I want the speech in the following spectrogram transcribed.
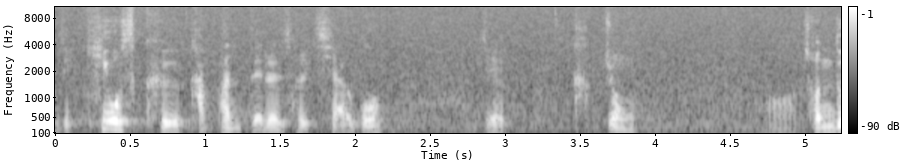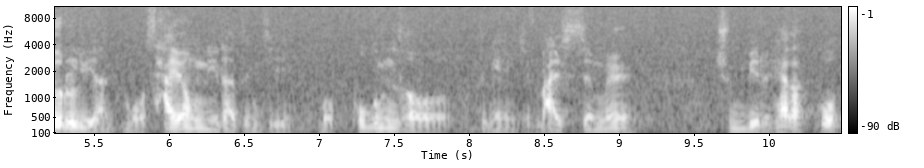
이제 키오스크 가판대를 설치하고 이제 각종 어, 전도를 위한 뭐 사형리라든지 뭐 복음서 등의 이제 말씀을 준비를 해갖고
